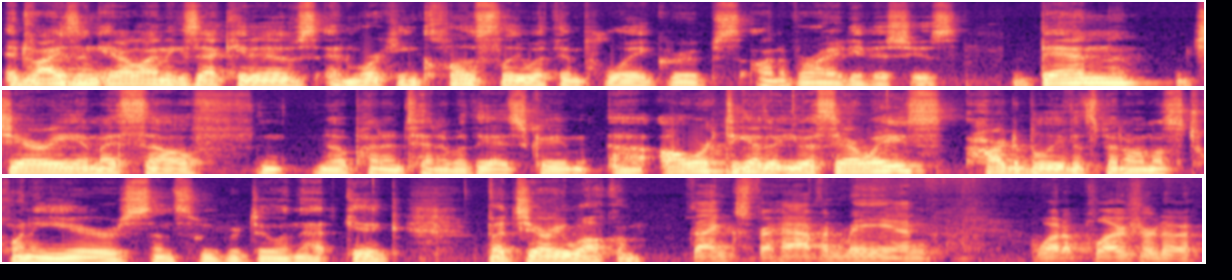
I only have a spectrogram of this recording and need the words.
Advising airline executives and working closely with employee groups on a variety of issues. Ben, Jerry, and myself, no pun intended with the ice cream, uh, all worked together at US Airways. Hard to believe it's been almost 20 years since we were doing that gig. But Jerry, welcome. Thanks for having me, and what a pleasure to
